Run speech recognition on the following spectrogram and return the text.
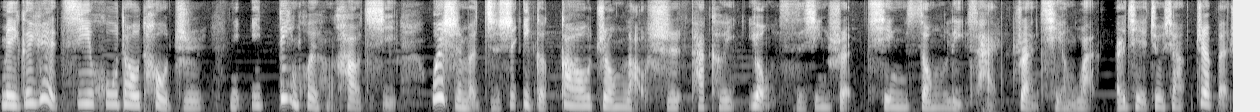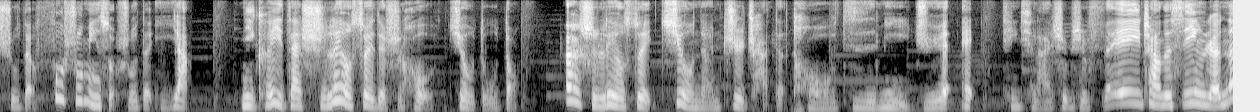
每个月几乎都透支。你一定会很好奇，为什么只是一个高中老师，他可以用死薪水轻松理财赚千万？而且就像这本书的副书名所说的一样，你可以在十六岁的时候就读懂，二十六岁就能置产的投资秘诀。哎，听起来是不是非常的吸引人呢？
